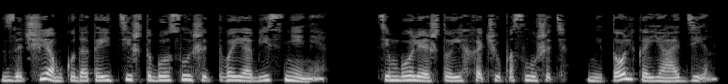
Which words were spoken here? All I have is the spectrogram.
«Зачем куда-то идти, чтобы услышать твои объяснения? Тем более, что их хочу послушать не только я один».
